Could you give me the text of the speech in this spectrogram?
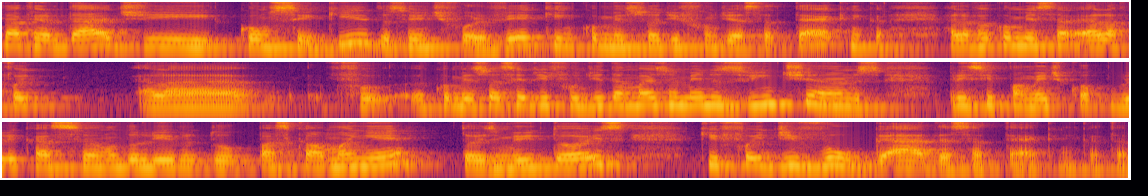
na verdade, conseguido, se a gente for ver, quem começou a difundir essa técnica, ela foi começar, ela foi, ela foi, começou a ser difundida há mais ou menos 20 anos, principalmente com a publicação do livro do Pascal Magnet, 2002, que foi divulgada essa técnica. Tá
